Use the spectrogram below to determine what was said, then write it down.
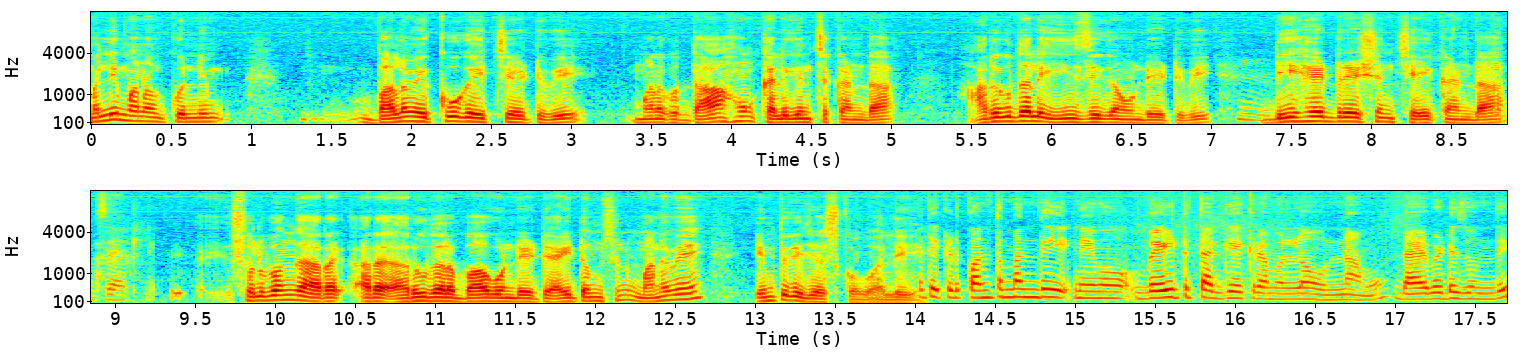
మళ్ళీ మనం కొన్ని బలం ఎక్కువగా ఇచ్చేటివి మనకు దాహం కలిగించకుండా అరుగుదల ఈజీగా ఉండేటివి డీహైడ్రేషన్ చేయకుండా సులభంగా అర అర- అరుగుదల బాగుండేటి ఐటమ్స్ని మనమే ఎంపిక చేసుకోవాలి. అయితే ఇక్కడ కొంతమంది మేము వెయిట్ తగ్గే క్రమంలో ఉన్నాము. డయాబెటీస్ ఉంది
